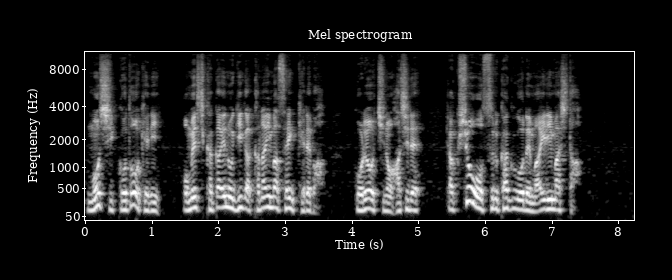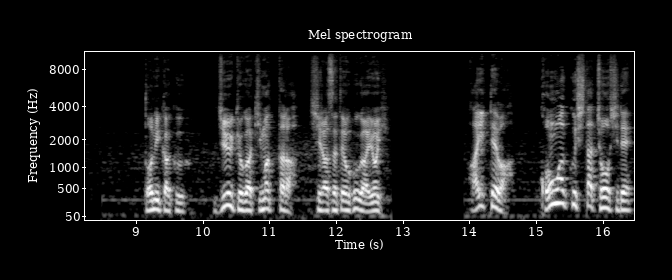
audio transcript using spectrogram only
もし後藤家にお召し抱えの儀が叶いませんければ、ご領地の端で百姓をする覚悟で参りました。とにかく、住居が決まったら知らせておくがよい。相手は困惑した調子で、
